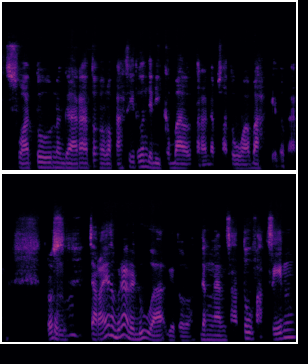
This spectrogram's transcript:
suatu negara atau lokasi itu kan jadi kebal terhadap suatu wabah gitu kan. Terus Hmm. caranya sebenarnya ada dua gitu loh. Dengan satu vaksin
